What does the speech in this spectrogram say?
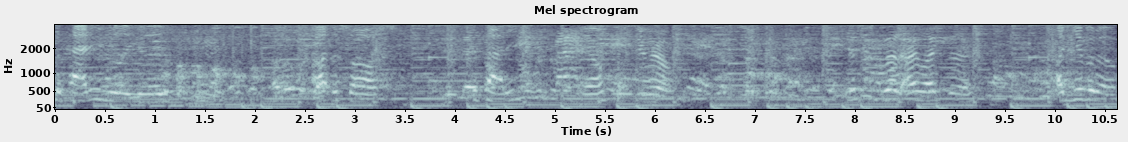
The patty's really good. I like the sauce. The patty. Yeah. Yeah. This is good. I like this. I'd give it a.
